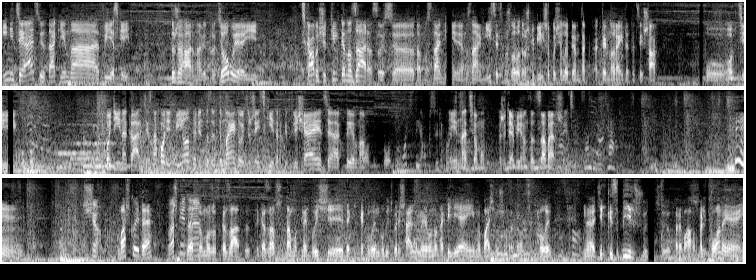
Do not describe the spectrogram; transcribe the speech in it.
ініціацію, так і на твій ескейп. Дуже гарно відпрацьовує і. Цікаво, що тільки на зараз, ось е, там останні, я не знаю, місяць, можливо, трошки більше, почали прям так активно рейтити цей шар у опції. Подій на карті. Знаходять Біонта, він без ультимейту, ось уже і скітер підключається активно. І на цьому життя Біонта завершується. Attack. Що? Важко йде. Важко йде. що можу сказати. Ти казав, що там от найближчі декілька хвилин будуть вирішальними, і воно так і є, і ми бачимо, що протягом цих хвилин е, тільки збільшують свою перевагу фалькони.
